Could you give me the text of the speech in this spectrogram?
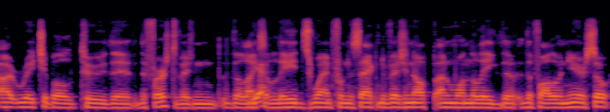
outreachable to the the first division. The likes yeah. of Leeds went from the second division up and won the league the, the following year. So,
